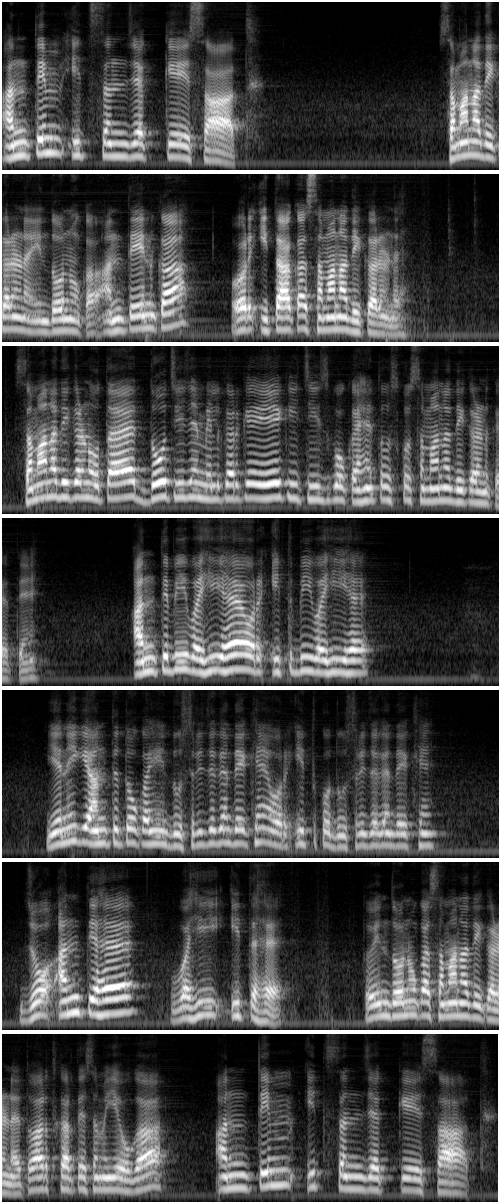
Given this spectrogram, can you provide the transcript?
अंतिम इत संज्ञक के साथ समानाधिकरण है इन दोनों का। अंतेन का और इता का समानाधिकरण है। समानाधिकरण होता है, दो चीज़ें मिलकर के एक ही चीज़ को कहें तो उसको समानाधिकरण कहते हैं। अंत भी वही है और इत भी वही है। ये नहीं कि अंत तो कहीं दूसरी जगह देखें और इत को दूसरी जगह देखें। जो अंत्य है, वही इत है। तो इन दोनों का समानाधिकरण है। तो अर्थ करते समय ये होगा, अंतिम इत संजक के साथ।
